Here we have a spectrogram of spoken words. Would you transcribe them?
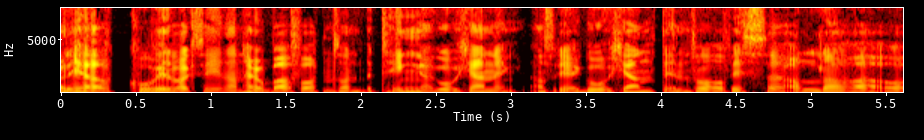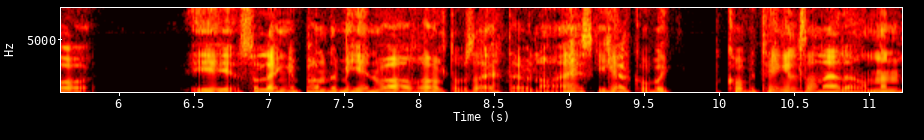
Og de her covid-vaksinene har jo bare fått en sånn betinga godkjenning, altså de er godkjent innenfor visse aldre og i, så lenge pandemien varer, holdt jeg på å si. Jeg husker ikke helt hvor, hvor betingelsene er der, men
